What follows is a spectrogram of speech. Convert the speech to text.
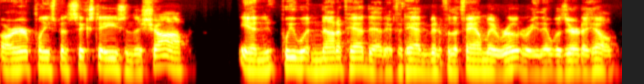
our airplane spent six days in the shop. And we would not have had that if it hadn't been for the family Rotary that was there to help.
